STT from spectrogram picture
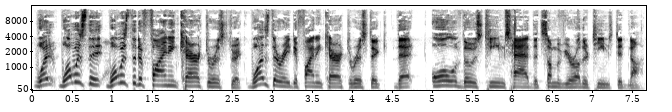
What what was the what was the defining characteristic? Was there a defining characteristic that all of those teams had that some of your other teams did not?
